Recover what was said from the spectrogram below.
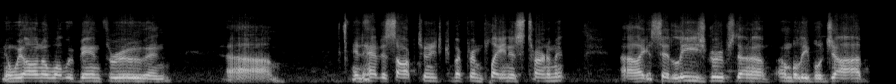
and we all know what we've been through, and um, and have this opportunity to come up and play in this tournament. Uh, like I said, Lee's group's done an unbelievable job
